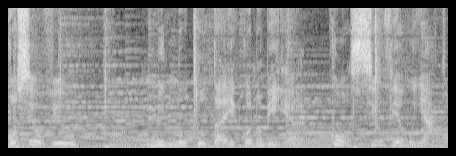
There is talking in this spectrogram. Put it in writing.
Você ouviu Minuto da Economia, com Silvia Munhato.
